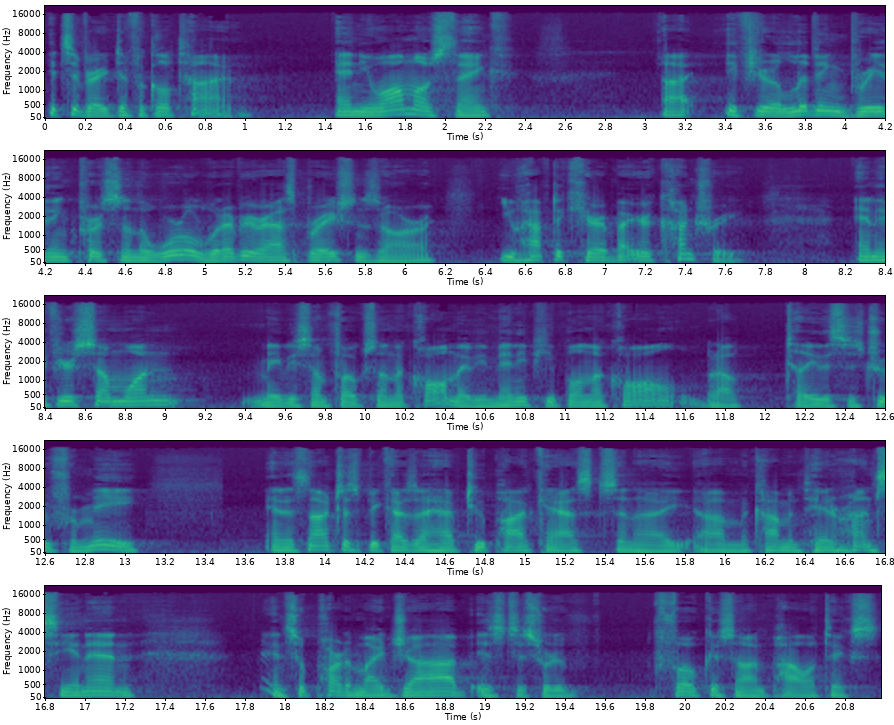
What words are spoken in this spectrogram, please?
it's a very difficult time. And you almost think, uh, if you're a living, breathing person in the world, whatever your aspirations are, you have to care about your country. And if you're someone, maybe some folks on the call, maybe many people on the call, but I'll tell you this is true for me. And it's not just because I have two podcasts and I, am a commentator on CNN. And so part of my job is to sort of focus on politics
